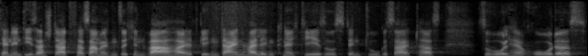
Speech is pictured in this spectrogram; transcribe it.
Denn in dieser Stadt versammelten sich in Wahrheit gegen deinen heiligen Knecht Jesus, den du gesalbt hast, sowohl Herodes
